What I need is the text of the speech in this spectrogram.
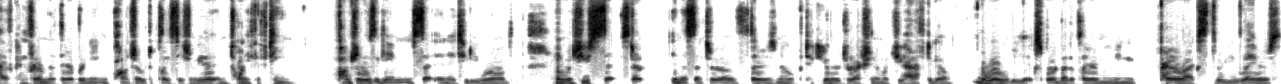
have confirmed that they're bringing Poncho to PlayStation Vita in 2015. Poncho is a game set in a 2D world in which you start in the center of. There is no particular direction in which you have to go. The world will be explored by the player moving parallax 3D layers.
